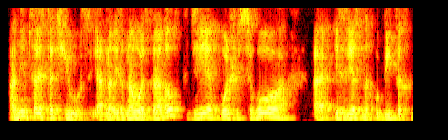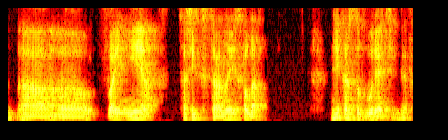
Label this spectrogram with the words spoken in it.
Они написали статью из одного из городов, где больше всего а, известных убитых в войне с российской стороны солдат мне кажется, в Бурятии где-то.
